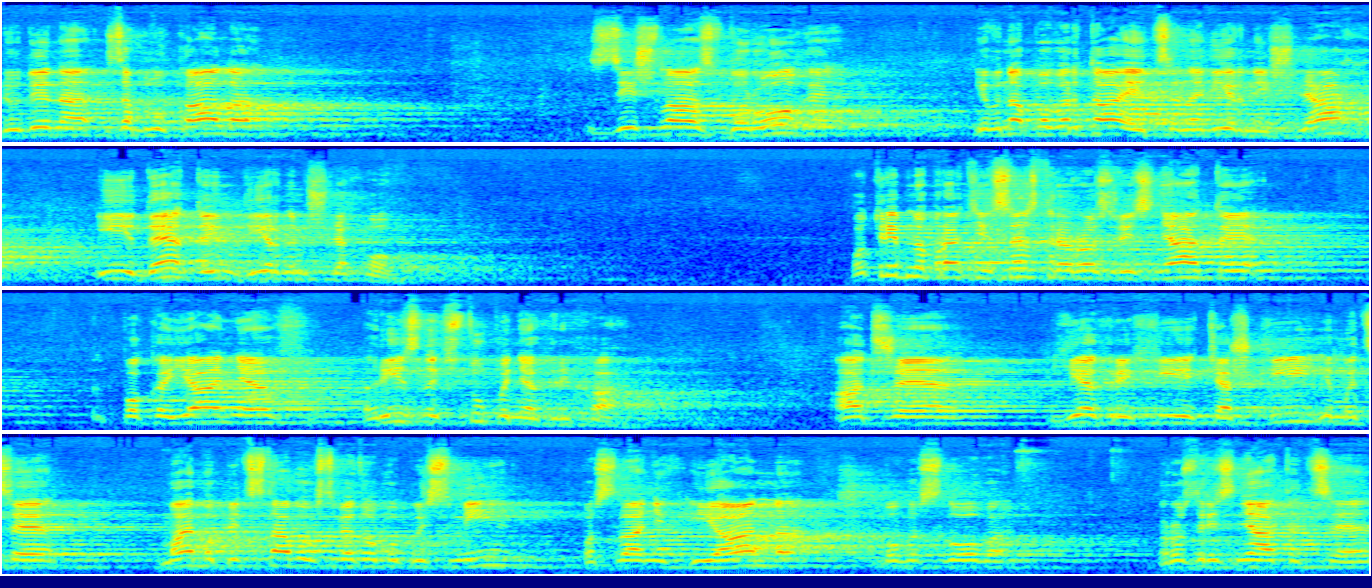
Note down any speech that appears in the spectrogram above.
людина заблукала, зійшла з дороги, і вона повертається на вірний шлях і йде тим вірним шляхом. Потрібно, браті і сестри, розрізняти покаяння в різних ступенях гріха. Адже є гріхи тяжкі, і ми це маємо підставу в Святому Письмі, посланнях Іоанна, Богослова, розрізняти це,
